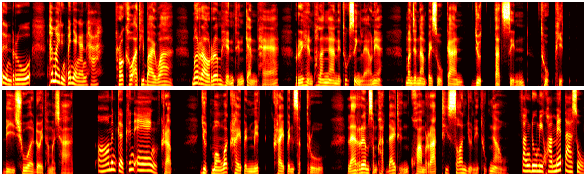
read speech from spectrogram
ตื่นรู้ทำไมถึงเป็นอย่างนั้นคะ เพราะเขาอธิบายว่า เมื่อเราเริ่มเห็นถึงแก่นแท้ หรือเห็นพลังงานในทุกสิ่งแล้วเนี่ย มันจะนำไปสู่การหยุดตัดสิน ถูกผิด ดีชั่วโดยธรรมชาติ อ๋อ มันเกิดขึ้นเอง ครับ หยุดมองว่าใครเป็นมิตร ใครเป็นศัตรู และเริ่มสัมผัสได้ถึงความรักที่ซ่อนอยู่ในทุกเงา ฟังดูมีความเมตตาสูง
